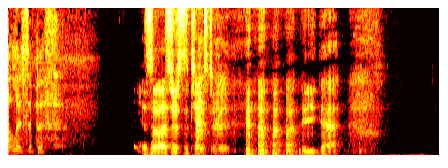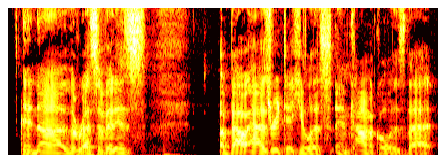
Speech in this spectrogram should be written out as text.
Elizabeth. So that's just a taste of it. yeah. And uh, the rest of it is about as ridiculous and comical as that.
